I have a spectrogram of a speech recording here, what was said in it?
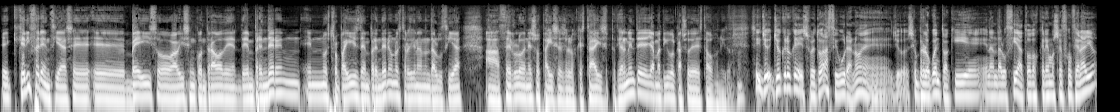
eh, ¿Qué diferencias eh, veis o habéis encontrado de, emprender en, nuestro país, de emprender en nuestra en Andalucía, a hacerlo en esos países en los que estáis? Especialmente llamativo el caso de Estados Unidos. Sí, yo, yo, creo que sobre todo la figura, ¿no? yo siempre lo cuento, aquí en Andalucía todos queremos ser funcionarios.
